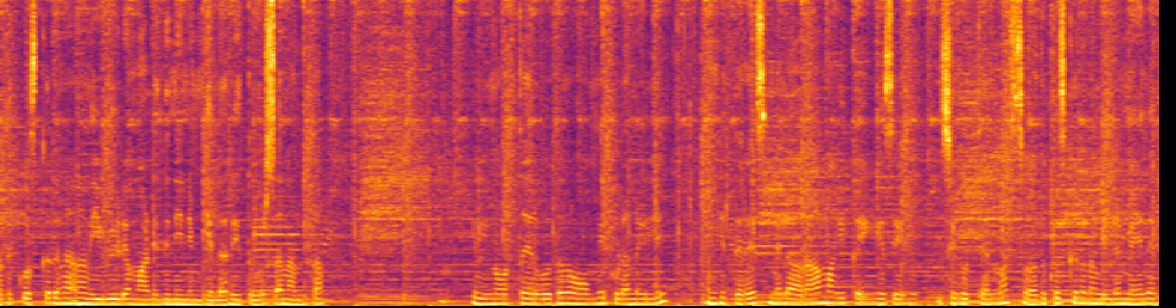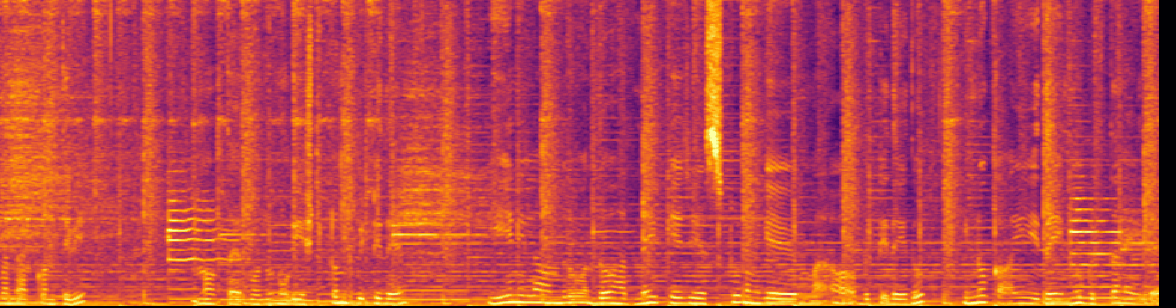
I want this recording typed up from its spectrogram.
ಅದಕ್ಕೋಸ್ಕರ ನಾನು ಈ ವಿಡಿಯೋ ಮಾಡಿದ್ದೀನಿ. ನಿಮಗೆಲ್ಲರಿಗೆ ತೋರ್ಸೋಣ ಅಂತ. ಇಲ್ಲಿ ನೋಡ್ತಾ ಇರ್ಬೋದು ನಮ್ಮ ಮಮ್ಮಿ ಕೂಡ ಇಲ್ಲಿ ನಮಗೆ ತೆರೆಸ್ ಮೇಲೆ ಆರಾಮಾಗಿ ಕೈಗೆ ಸಿಗು, ಸಿಗುತ್ತೆ ಅಲ್ವಾ? ಸೊ ಅದಕ್ಕೋಸ್ಕರ ನಾವು ಇಲ್ಲೇ ಮೇಲೆ ಬಂದು ಹರ್ಕೊತೀವಿ. ನೋಡ್ತಾ ಇರ್ಬೋದು, ನೋಡಿ ಎಷ್ಟೊಂದು ಬಿಟ್ಟಿದೆ. ಏನಿಲ್ಲ ಅಂದರೂ ಒಂದು ಹದಿನೈದು ಕೆ ಜಿಯಷ್ಟು ನಮಗೆ ಬಿಟ್ಟಿದೆ ಇದು. ಇನ್ನೂ ಕಾಯಿ ಇದೆ, ಇನ್ನೂ ಬಿಡ್ತಾನೆ ಇದೆ.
